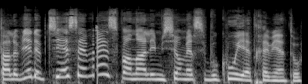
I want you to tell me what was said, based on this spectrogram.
par le biais de petits SMS pendant l'émission. Merci beaucoup et à très bientôt.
